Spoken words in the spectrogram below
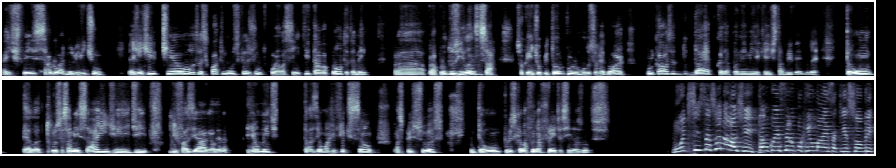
a gente fez agora, em 2021. E a gente tinha outras quatro músicas junto com ela, assim, que estava pronta também para produzir e lançar. Só que a gente optou por O Mundo ao Seu Redor por causa do, da época da pandemia que a gente está vivendo, né? Então, ela trouxe essa mensagem de, de, de fazer a galera realmente trazer uma reflexão para as pessoas. Então, por isso que ela foi na frente, assim, das outras. Muito sensacional, gente. Estamos conhecendo um pouquinho mais aqui sobre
